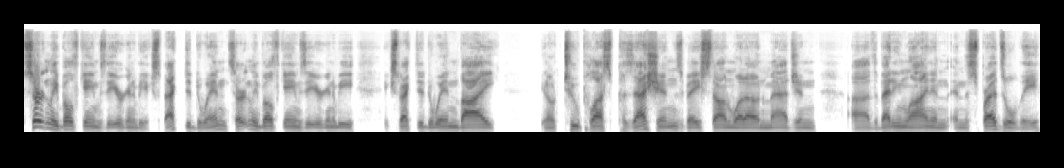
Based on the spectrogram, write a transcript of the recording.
Certainly both games that you're going to be expected to win. Certainly both games that you're going to be expected to win by, you know, two plus possessions based on what I would imagine uh, the betting line and, and the spreads will be.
